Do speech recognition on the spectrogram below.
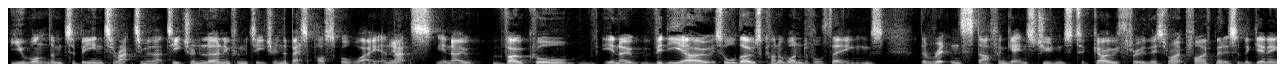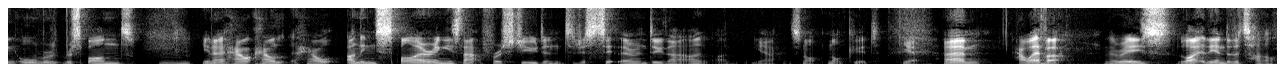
You want them to be interacting with that teacher and learning from the teacher in the best possible way, and Yeah. that's you know vocal, you know video. It's all those kind of wonderful things. The written stuff and getting students to go through this right five minutes at the beginning, all re- respond. You know how how how uninspiring is that for a student to just sit there and do that? I, I, yeah, it's not not good. Yeah. Um, however, there is light at the end of the tunnel.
